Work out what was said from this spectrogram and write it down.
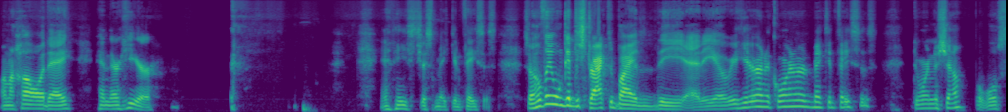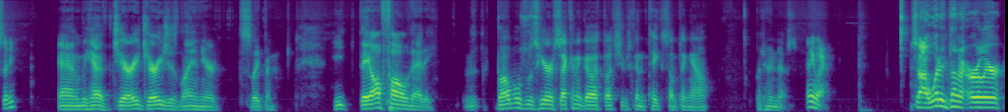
on a holiday and they're here. and he's just making faces. So hopefully, we'll get distracted by the Eddie over here in the corner making faces during the show, but we'll see. And we have Jerry. Jerry's just laying here sleeping. He they all followed Eddie. Bubbles was here a second ago. I thought she was going to take something out, but who knows? Anyway, so I would have done it earlier,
